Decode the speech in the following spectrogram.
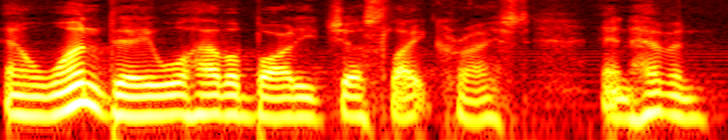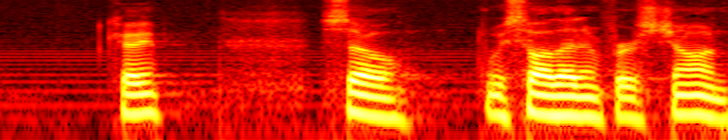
and one day we'll have a body just like Christ in heaven. Okay? So we saw that in First John.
